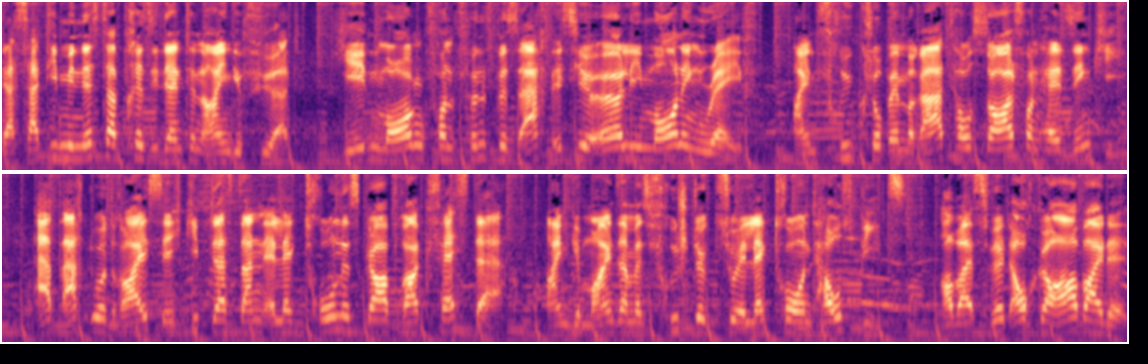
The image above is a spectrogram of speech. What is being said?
Das hat die Ministerpräsidentin eingeführt. Jeden Morgen von 5 bis 8 ist hier Early Morning Rave. Ein Frühclub im Rathaussaal von Helsinki. Ab 8.30 Uhr gibt es dann Elektroniska Fester. Ein gemeinsames Frühstück zu Elektro- und Housebeats. Aber es wird auch gearbeitet.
